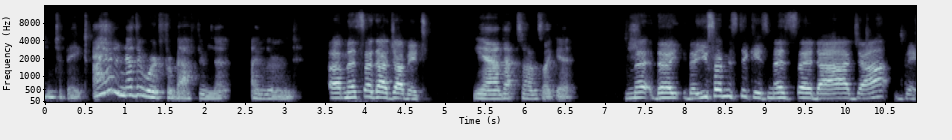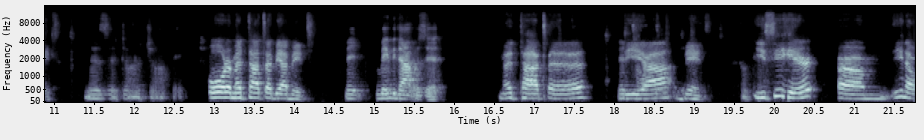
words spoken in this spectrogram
Shintebate. I had another word for bathroom that I learned. Uh, Mesada. Yeah, that sounds like it. The the euphemistic is mesada መጸዳጃ ቤት Mezadajabe. or መታጠቢያ ቤት May- Maybe that was it. መታጠቢያ Metabolism. ቤት Okay. you see here um you know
